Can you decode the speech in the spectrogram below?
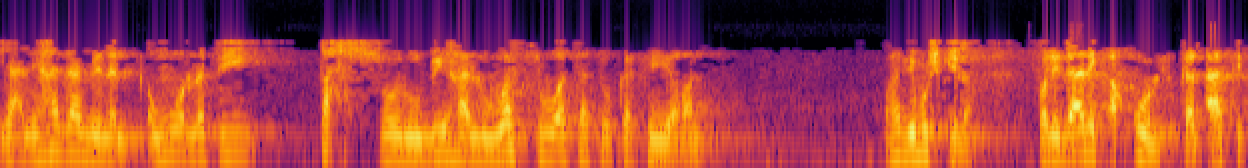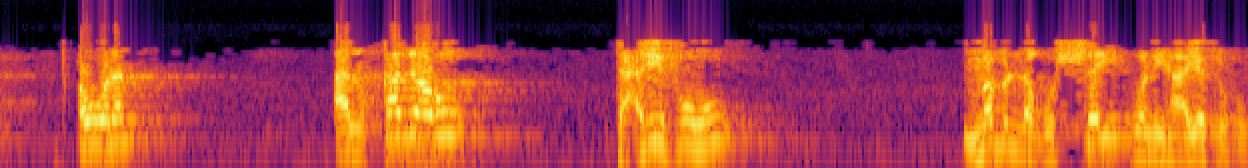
يعني هذا من الأمور التي تحصل بها الوسوسة كثيرا. وهذه مشكلة. فلذلك أقول كالآتي. أولا القدر تعريفه مبلغ الشيء ونهايته.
